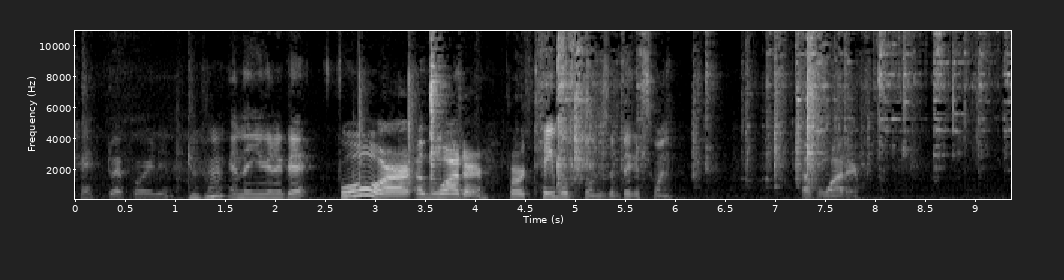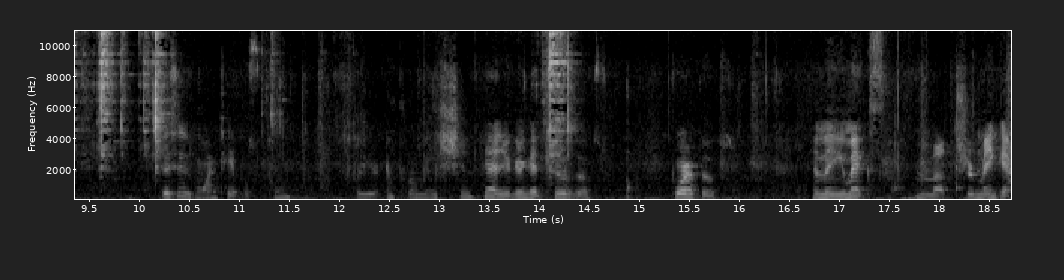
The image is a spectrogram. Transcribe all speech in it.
Okay, do I pour it in? hmm And then you're gonna get four of water. Four tablespoons, the biggest one of water. This is one tablespoon for your information. Yeah, you're gonna get two of those. Four of those. And then you mix. And that should make it.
